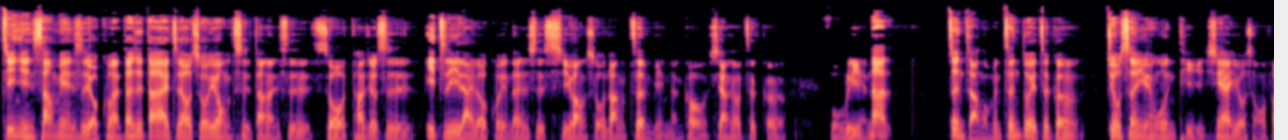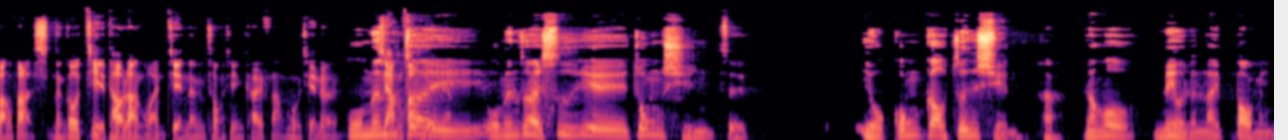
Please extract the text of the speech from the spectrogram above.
经营上面是有困难，但是大家也知道说，游泳池当然是说他就是一直以来都亏损，但是是希望说让证明能够享有这个福利。那镇长，我们针对这个。救生员问题，现在有什么方法能够解套，让晚间能重新开放？目前的我们在我们在四月中旬是有公告甄选，啊，然后没有人来报名。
